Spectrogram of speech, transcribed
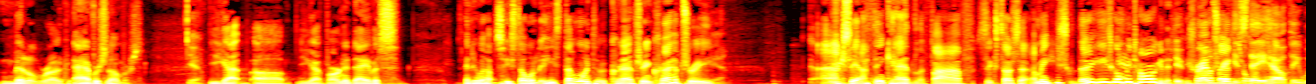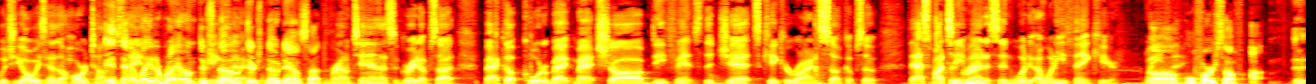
middle road average numbers. Yeah. You got uh, you got Vernon Davis, and who else? He's throwing he's throwing to Crabtree and Crabtree. Yeah. Actually, I think had five six touchdowns. I mean, he's he's going to be targeted. if He's Crabtree can choice. stay healthy, which he always has a hard time. in that late round, there's no there's no downside to. Round 10, that's a great upside. Backup quarterback Matt Schaub, defense the Jets, kicker Ryan Succop. So that's my team, Agreed. Madison. What do, what do you think here? You Uh, think? well, first off, it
